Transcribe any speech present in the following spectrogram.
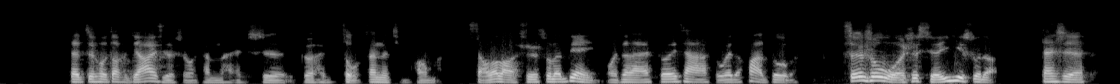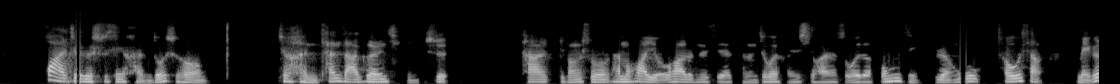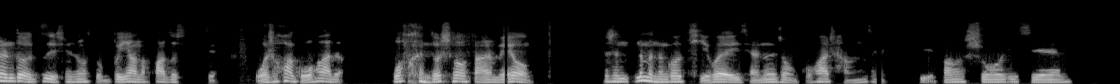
在最后倒数第二集的时候，他们还是一个很走散的情况嘛。小罗老师说了电影，我再来说一下所谓的画作吧。所以说我是学艺术的，但是画这个事情很多时候就很掺杂个人情绪。他比方说，他们画油画的那些，可能就会很喜欢所谓的风景、人物、抽象。每个人都有自己心中所不一样的画作情节。我是画国画的，我很多时候反而没有，就是那么能够体会以前那种国画场景。比方说一些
